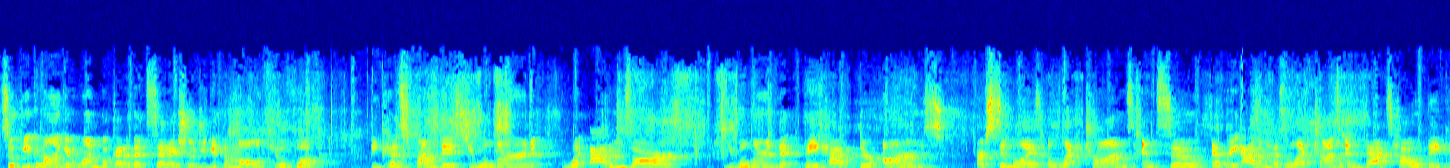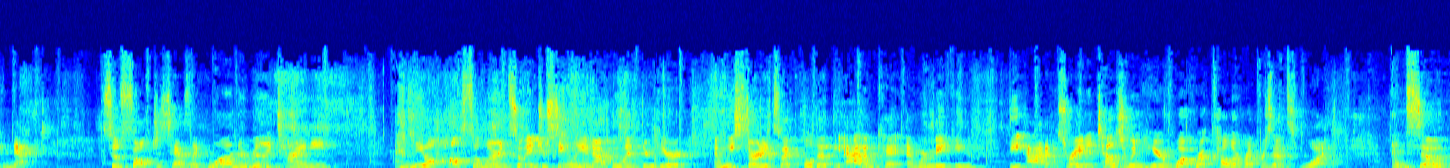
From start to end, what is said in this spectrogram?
So if you can only get one book out of that set I showed you, get the molecule book because from this you will learn what atoms are, you will learn that they have their arms are symbolized electrons, and so every atom has electrons, and that's how they connect. So salt just has like one, they're really tiny. And you'll also learn, so interestingly enough, we went through here and we started, so I pulled out the atom kit and we're making the atoms, right? And it tells you in here what re color represents what. And so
